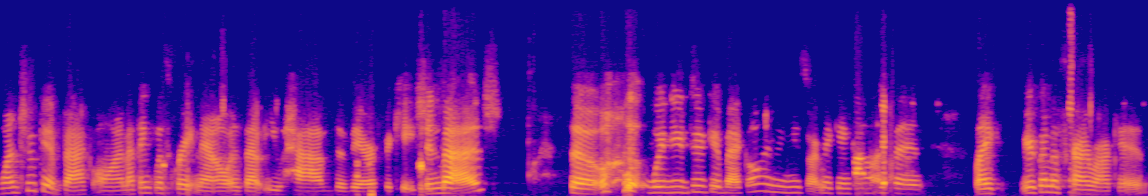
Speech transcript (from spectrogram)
once you get back on, I think what's great now is that you have the verification badge. So when you do get back on and you start making content, like you're gonna skyrocket.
